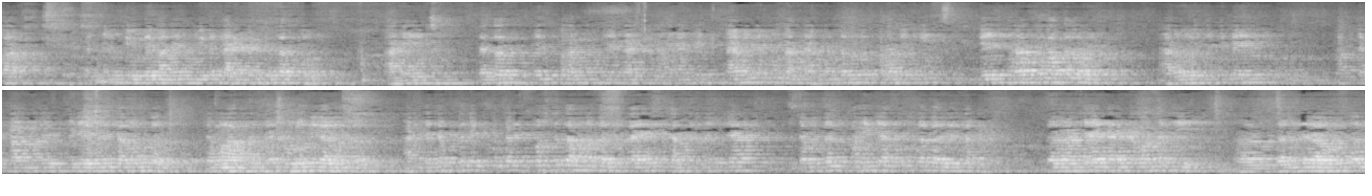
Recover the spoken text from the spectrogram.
पाच संयुक्त उद्यमाने विविध कार्यक्रम घेत असतो आणि त्याचाच एक भाग म्हणजे या कार्यक्रम आहे आणि नाविन्यपूर्ण आहे आपण दररोज पाहतो की देशभराचं वातावरण आरोग्याचे काही मागच्या काळामध्ये मीडियामध्ये चालू होतं. त्यामुळे आपण त्या सोडून निघालं होतं आणि त्याच्याबद्दल एक प्रकारे स्पष्टता होणं गरजेचं आहे. शास्त्रज्ञांच्या त्याबद्दल माहिती असणं सुद्धा गरजेचं आहे. तर आजच्या या कार्यक्रमासाठी धनंजय रावत सर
